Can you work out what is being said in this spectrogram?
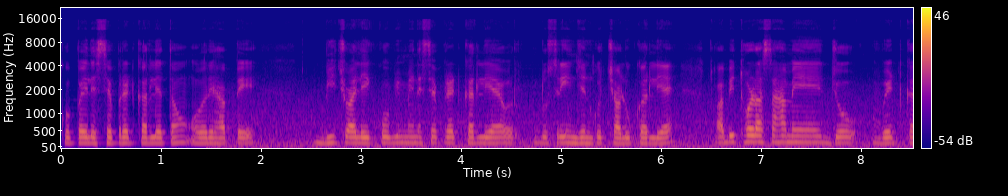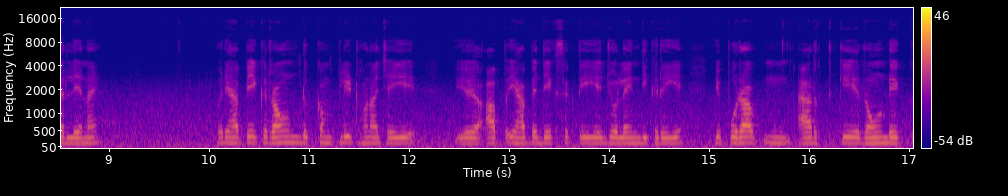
को पहले सेपरेट कर लेता हूँ और यहाँ पे बीच वाले को भी मैंने सेपरेट कर लिया है और दूसरे इंजन को चालू कर लिया है। तो अभी थोड़ा सा हमें जो वेट कर लेना है, और यहाँ पे एक राउंड कंप्लीट होना चाहिए। ये आप यहाँ पे देख सकते हैं, ये जो लाइन दिख रही है, ये पूरा अर्थ के राउंड एक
